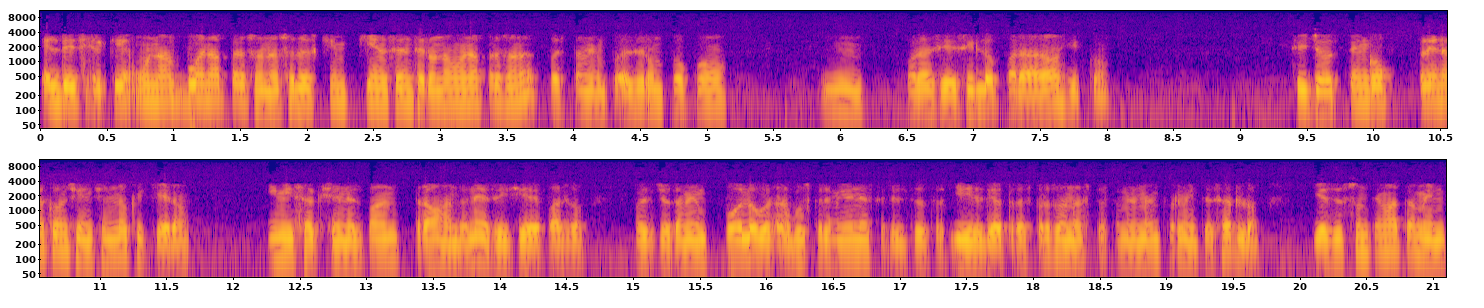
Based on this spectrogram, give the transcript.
el decir que una buena persona solo es quien piensa en ser una buena persona, pues también puede ser un poco, mm, por así decirlo, paradójico si yo tengo plena conciencia en lo que quiero y mis acciones van trabajando en eso y si de paso pues yo también puedo lograr buscar mi bienestar y el de otras personas, pues también me permite hacerlo. Y ese es un tema también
